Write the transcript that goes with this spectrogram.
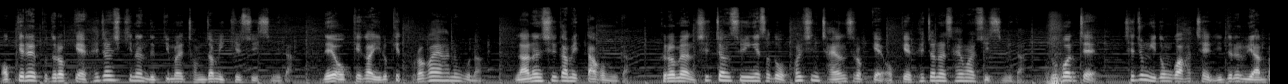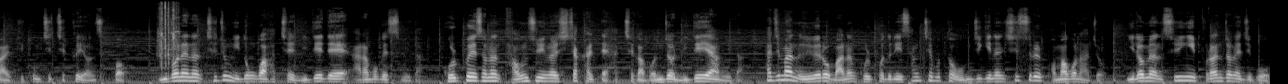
어깨를 부드럽게 회전시키는 느낌을 점점 익힐 수 있습니다. 내 어깨가 이렇게 돌아가야 하는구나 라는 실감이 딱 옵니다. 그러면 실전 스윙에서도 훨씬 자연스럽게 어깨 회전을 사용할 수 있습니다. 두 번째, 체중 이동과 하체 리드를 위한 발 뒤꿈치 체크 연습법. 이번에는 체중 이동과 하체 리드에 대해 알아보겠습니다. 골프에서는 다운스윙을 시작할 때 하체가 먼저 리드해야 합니다. 하지만 의외로 많은 골퍼들이 상체부터 움직이는 실수를 범하곤 하죠. 이러면 스윙이 불안정해지고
